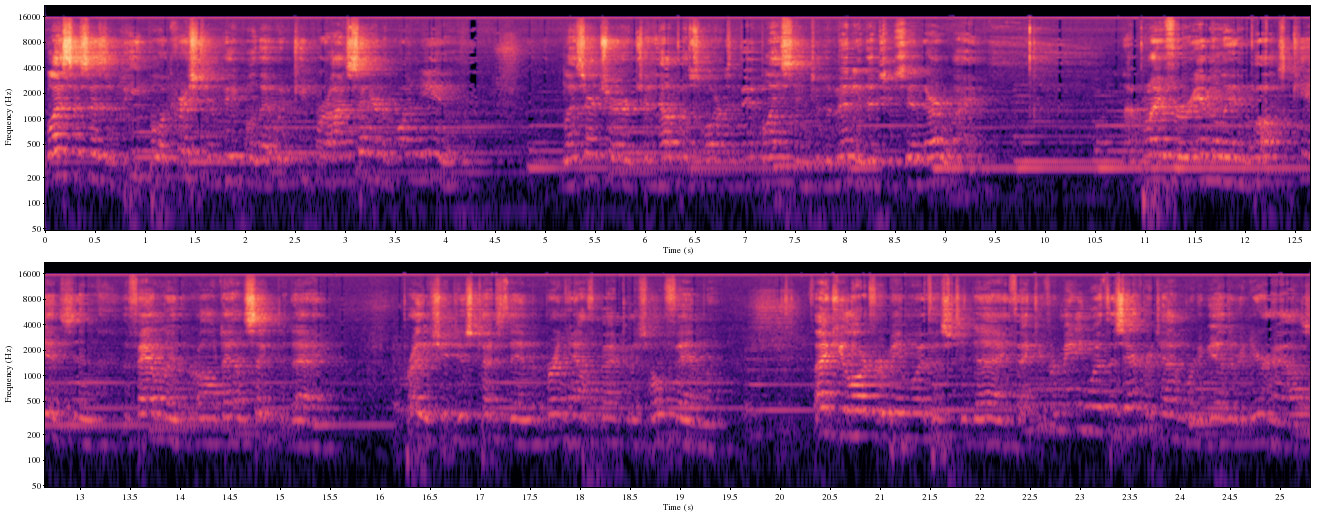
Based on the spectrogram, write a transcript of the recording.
Bless us as a people, a Christian people, that would keep our eyes centered upon you. Bless our church and help us, Lord, to be a blessing to the many that you send our way. I pray for Emily and Paul's kids and the family that are all down sick today. Pray that you just touch them and bring health back to this whole family. Thank you, Lord, for being with us today. Thank you for meeting with us every time we're together in your house.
